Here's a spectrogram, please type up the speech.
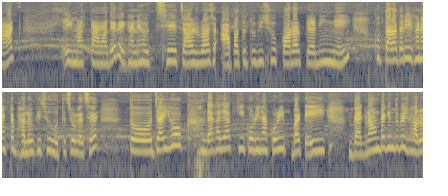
মাঠ। এই মাঠটা আমাদের। এখানে হচ্ছে চাষবাস আপাতত কিছু করার প্ল্যানিং নেই। খুব তাড়াতাড়ি এখানে একটা ভালো কিছু হতে চলেছে। তো যাই হোক, দেখা যাক কি করি না করি বাট এই ব্যাকগ্রাউন্ডটা কিন্তু বেশ ভালো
